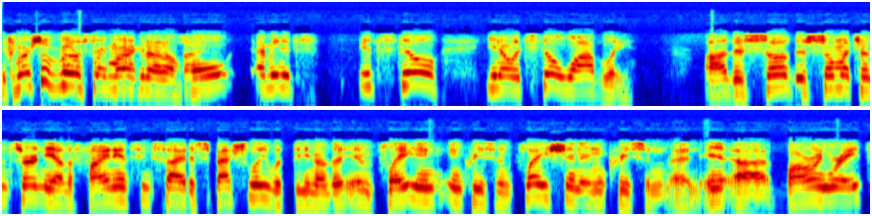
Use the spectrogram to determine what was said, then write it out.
The commercial real estate market on a whole, I mean, it's it's still, you know, it's still wobbly. Uh, there's so there's so much uncertainty on the financing side, especially with the, you know the inflation increase in inflation and increase in, in uh, borrowing rates.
